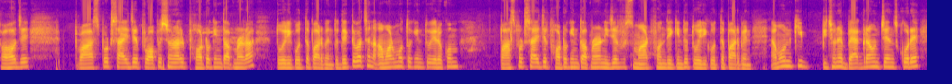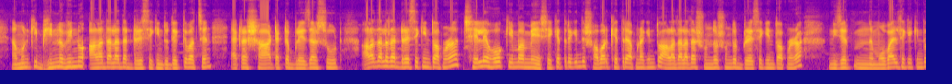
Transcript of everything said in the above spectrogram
সহজে পাসপোর্ট সাইজের প্রফেশনাল ফটো কিন্তু আপনারা তৈরি করতে পারবেন। তো দেখতে পাচ্ছেন, আমার মতো কিন্তু এরকম পাসপোর্ট সাইজের ফটো কিন্তু আপনারা নিজের স্মার্টফোন দিয়ে কিন্তু তৈরি করতে পারবেন। এমনকি পিছনে ব্যাকগ্রাউন্ড চেঞ্জ করে, এমনকি ভিন্ন ভিন্ন আলাদা আলাদা ড্রেসে কিন্তু দেখতে পাচ্ছেন, একটা শার্ট একটা ব্লেজার স্যুট আলাদা আলাদা ড্রেসে কিন্তু আপনারা ছেলে হোক কিংবা মেয়ে, সেক্ষেত্রে কিন্তু সবার ক্ষেত্রে আপনারা কিন্তু আলাদা আলাদা সুন্দর সুন্দর ড্রেসে কিন্তু আপনারা নিজের মোবাইল থেকে কিন্তু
